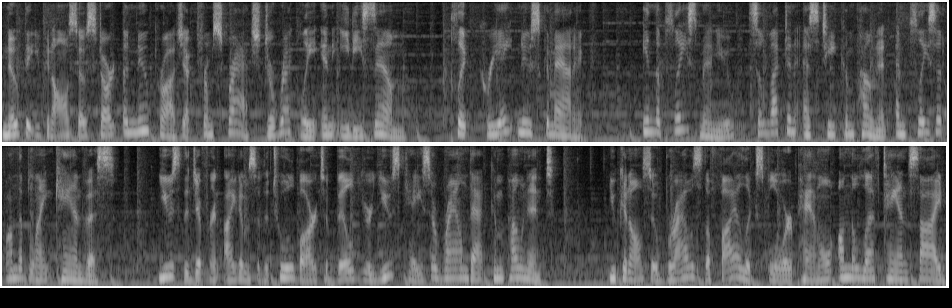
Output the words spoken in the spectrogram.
Note that you can also start a new project from scratch directly in eDSIM. Click Create New Schematic. In the Place menu, select an ST component and place it on the blank canvas. Use the different items of the toolbar to build your use case around that component. You can also browse the File Explorer panel on the left-hand side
